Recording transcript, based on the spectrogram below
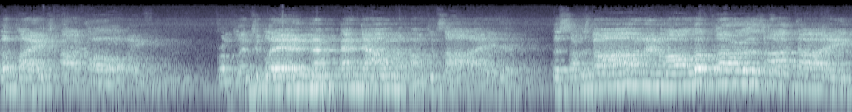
the pipes are calling. From glen to glen and down the mountainside. The summer's gone and all the flowers are dying.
